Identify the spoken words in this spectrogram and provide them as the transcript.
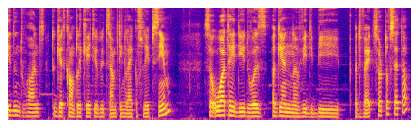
didn't want to get complicated with something like a flip sim. So what I did was again a VDB advect sort of setup.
